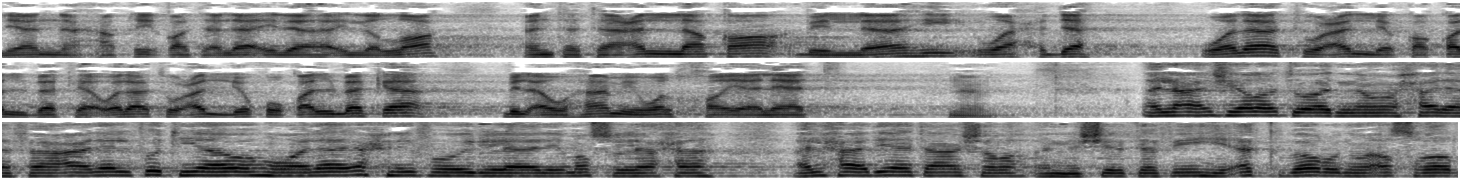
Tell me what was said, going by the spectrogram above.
لأن حقيقة لا إله إلا الله أن تتعلق بالله وحده ولا تعلق قلبك ولا تعلق قلبك بالأوهام والخيالات. نعم. العاشرة أنه حلف على الفتيا وهو لا يحلف إلا لمصلحة. الحادية عشرة أن الشرك فيه أكبر وأصغر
